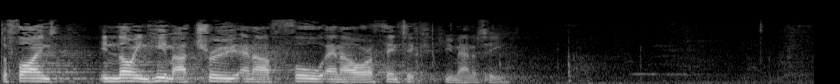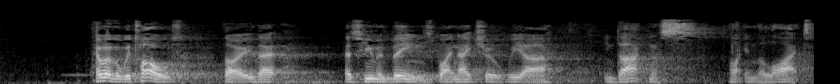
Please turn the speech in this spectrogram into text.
To find in knowing Him our true and our full and our authentic humanity. However, we're told though that as human beings by nature we are in darkness, not in the light.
